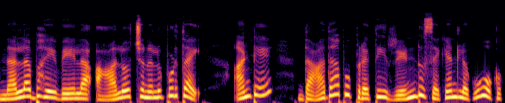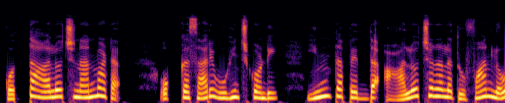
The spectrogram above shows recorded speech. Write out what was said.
నలభై వేల ఆలోచనలు పుడతాయి. అంటే దాదాపు ప్రతి రెండు సెకండ్లకు ఒక కొత్త ఆలోచన అన్నమాట. ఒక్కసారి ఊహించుకోండి ఇంత పెద్ద ఆలోచనల తుఫాన్లో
